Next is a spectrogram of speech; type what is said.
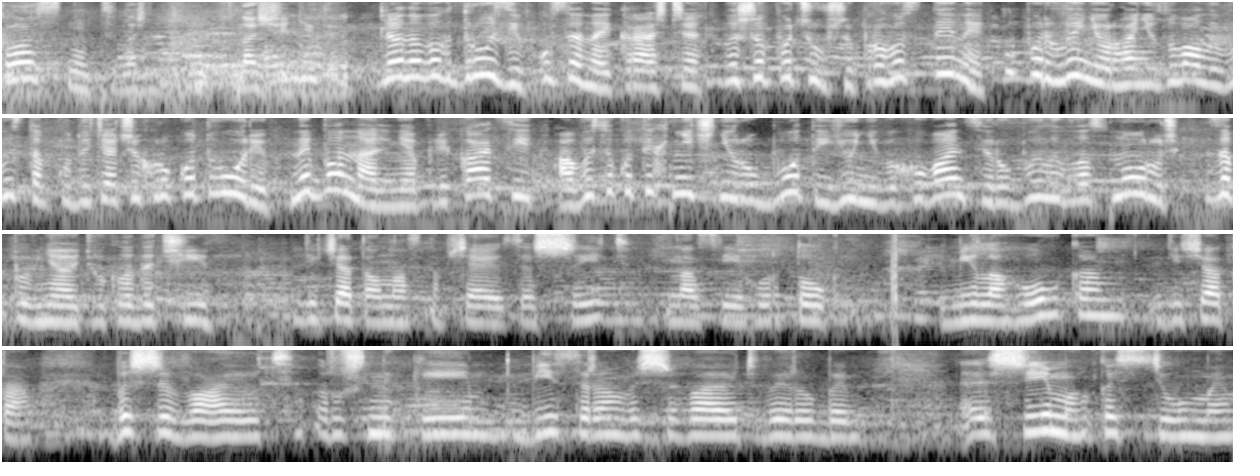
клас. Ну це наші, наші діти. Для нових друзів усе найкраще. Лише почувши про гостини, у перлині організували виставку дитячих рукотворів. Не банальні аплікації, а високотехнічні роботи юні вихованці робили власноруч, запевняють викладачі. Дівчата у нас навчаються шити. У нас є гурток Міла голка. Дівчата вишивають рушники, бісером вишивають вироби, шиємо костюми.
